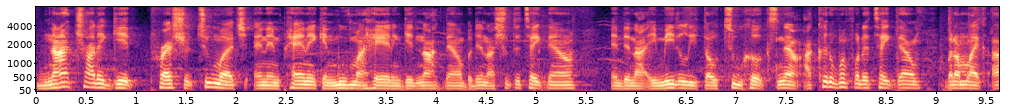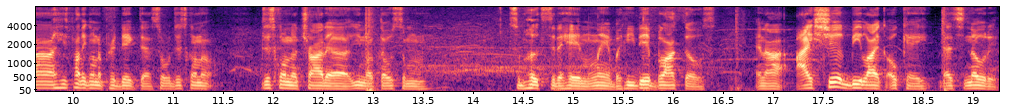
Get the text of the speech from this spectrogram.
not try to get pressure too much and then panic and move my head and get knocked down. But then I shoot the takedown and then I immediately throw two hooks. Now I could have went for the takedown, but I'm like, uh, he's probably gonna predict that, so we're just gonna just gonna try to you know throw some some hooks to the head and land. But he did block those, and I I should be like, okay, that's noted.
